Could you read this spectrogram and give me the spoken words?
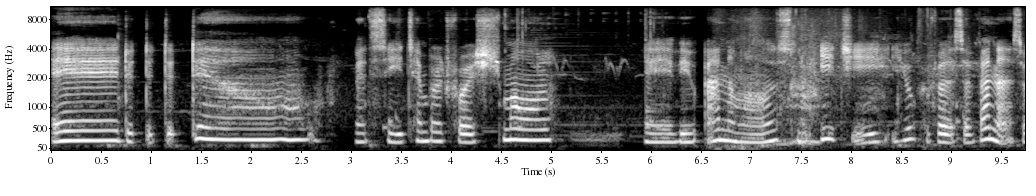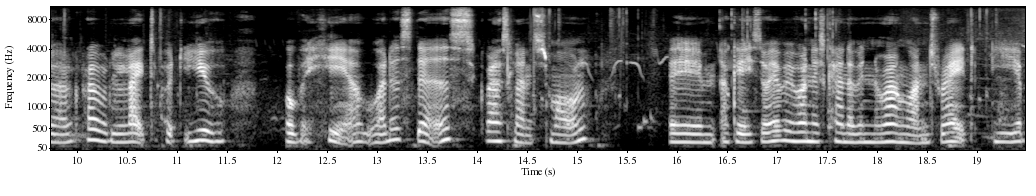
Uh, do, do, do, Let's see, temperate forest small. Uh, view animals. Luigi, you prefer savanna, so I would probably like to put you over here. What is this? Grassland small. Um, okay, so everyone is kind of in the wrong ones, right? Yep,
